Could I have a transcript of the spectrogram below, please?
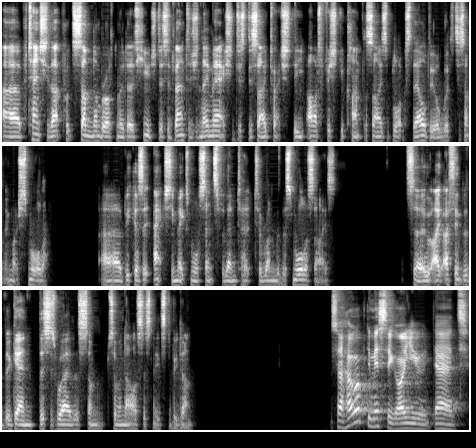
uh, potentially that puts some number of them at a huge disadvantage, and they may actually just decide to actually artificially clamp the size of blocks they'll deal with to something much smaller, uh, because it actually makes more sense for them to, to run with a smaller size. So I, I think that again, this is where there's some some analysis needs to be done. So how optimistic are you that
